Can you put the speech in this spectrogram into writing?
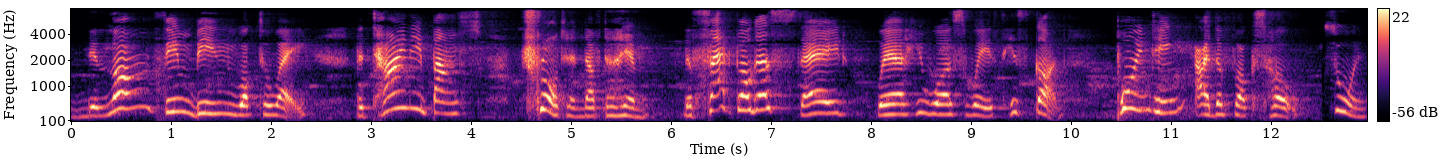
The long, thin bean walked away. The tiny Bunce trotted after him. The fat Boggis stayed where he was with his gun, pointing at the foxhole. Soon,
